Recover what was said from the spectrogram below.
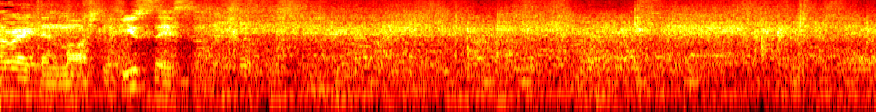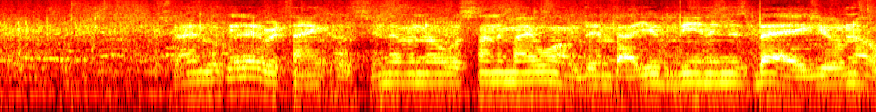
All right then, Marshall, if you say so. And look at everything, cause you never know what Sonny might want. Then by you being in this bag, you'll know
